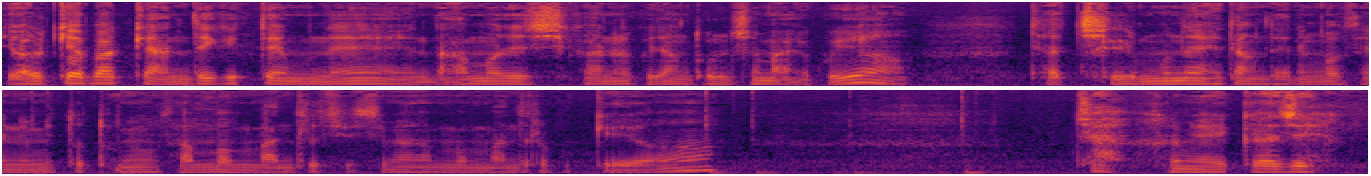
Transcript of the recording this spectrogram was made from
10개밖에 안 되기 때문에 나머지 시간을 그냥 놀지 말고요. 자, 질문에 해당되는 거 선생님이 또 동영상 한번 만들 수 있으면 한번 만들어 볼게요. 자, 그럼 여기까지.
